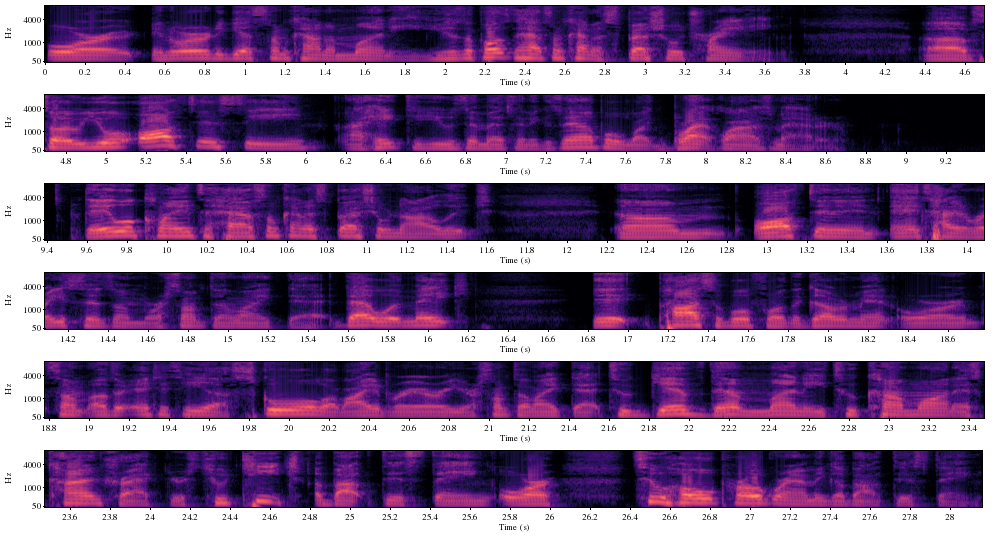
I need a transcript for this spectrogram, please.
or in order to get some kind of money, you're supposed to have some kind of special training. Uh, so you'll often see, I hate to use them as an example, like Black Lives Matter. They will claim to have some kind of special knowledge, um, often in anti-racism or something like that. That would make it possible for the government or some other entity, a school, a library, or something like that, to give them money to come on as contractors to teach about this thing or to hold programming about this thing.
